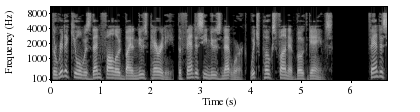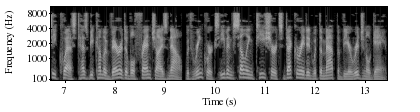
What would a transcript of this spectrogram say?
The ridicule was then followed by a news parody, the Fantasy News Network, which pokes fun at both games. Fantasy Quest has become a veritable franchise now, with Rinkworks even selling T-shirts decorated with the map of the original game.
